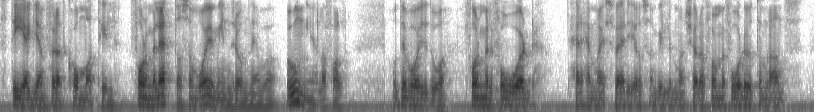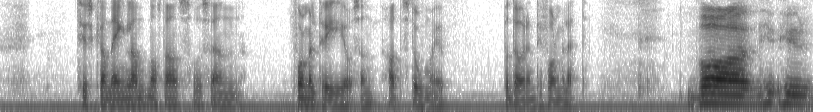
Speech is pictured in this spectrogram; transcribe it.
stegen för att komma till Formel 1 då, som var ju min dröm när jag var ung i alla fall. Och det var ju då Formel Ford här hemma i Sverige och sen ville man köra Formel Ford utomlands. Tyskland, England någonstans och sen Formel 3 och sen stod man ju på dörren till Formel 1. Vad, hur, hur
